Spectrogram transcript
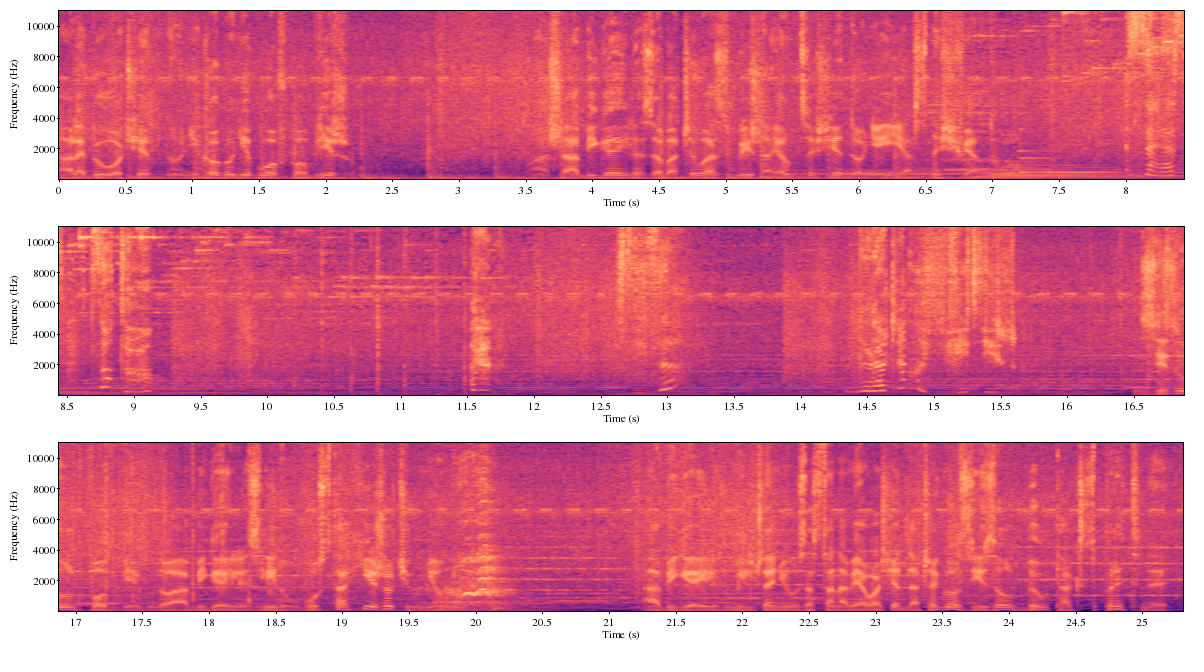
Ale było ciemno, nikogo nie było w pobliżu. Aż Abigail zobaczyła zbliżające się do niej jasne światło. Zaraz, co to? Zizy? Dlaczego świecisz? Zizul podbiegł do Abigail z liną w ustach i rzucił nią. Abigail w milczeniu zastanawiała się, dlaczego Zizul był tak sprytny.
